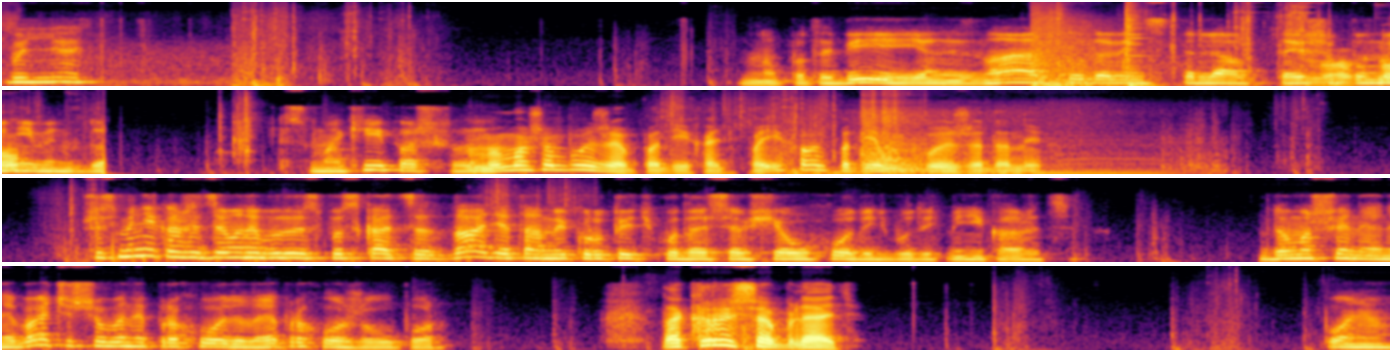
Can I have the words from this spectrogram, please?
блядь. Ну, по тобі я не знаю, откуда він стріляв. Та й що Ну, по мені він вдо. Смаки пошли. Ну, ми можемо ближе під'їхати. Поїхали під'їмо ближе до них. Щось мені кажеться, вони будуть спускатися ззаді там і крутить кудись вообще уходить будуть, мені кажеться. До машини я не бачу, що вони проходили, я проходжу упор. На крыше, блядь. Поняв.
